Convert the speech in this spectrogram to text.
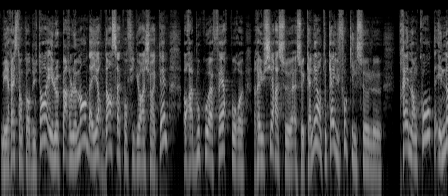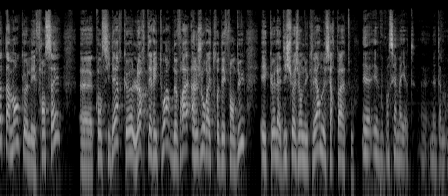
mais il reste encore du temps. Et le Parlement, d'ailleurs, dans sa configuration actuelle, aura beaucoup à faire pour euh, réussir à se, caler. En tout cas, il faut qu'il se le prenne en compte, et notamment que les Français euh, considèrent que leur territoire devra un jour être défendu et que la dissuasion nucléaire ne sert pas à tout. Et vous pensez à Mayotte, euh, notamment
